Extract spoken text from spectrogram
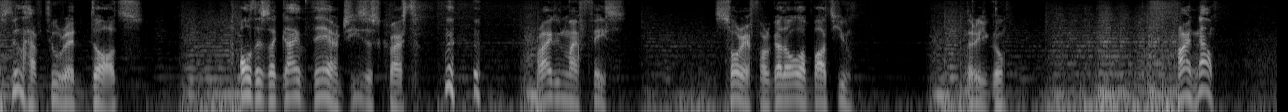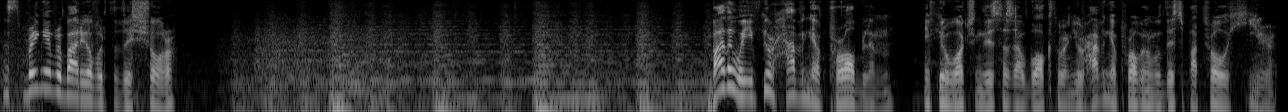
Still have two red dots. Oh, there's a guy there. Jesus Christ. right in my face. Sorry, I forgot all about you. There you go. Alright, now, let's bring everybody over to the shore. By the way, if you're having a problem, if you're watching this as a walkthrough and you're having a problem with this patrol here,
